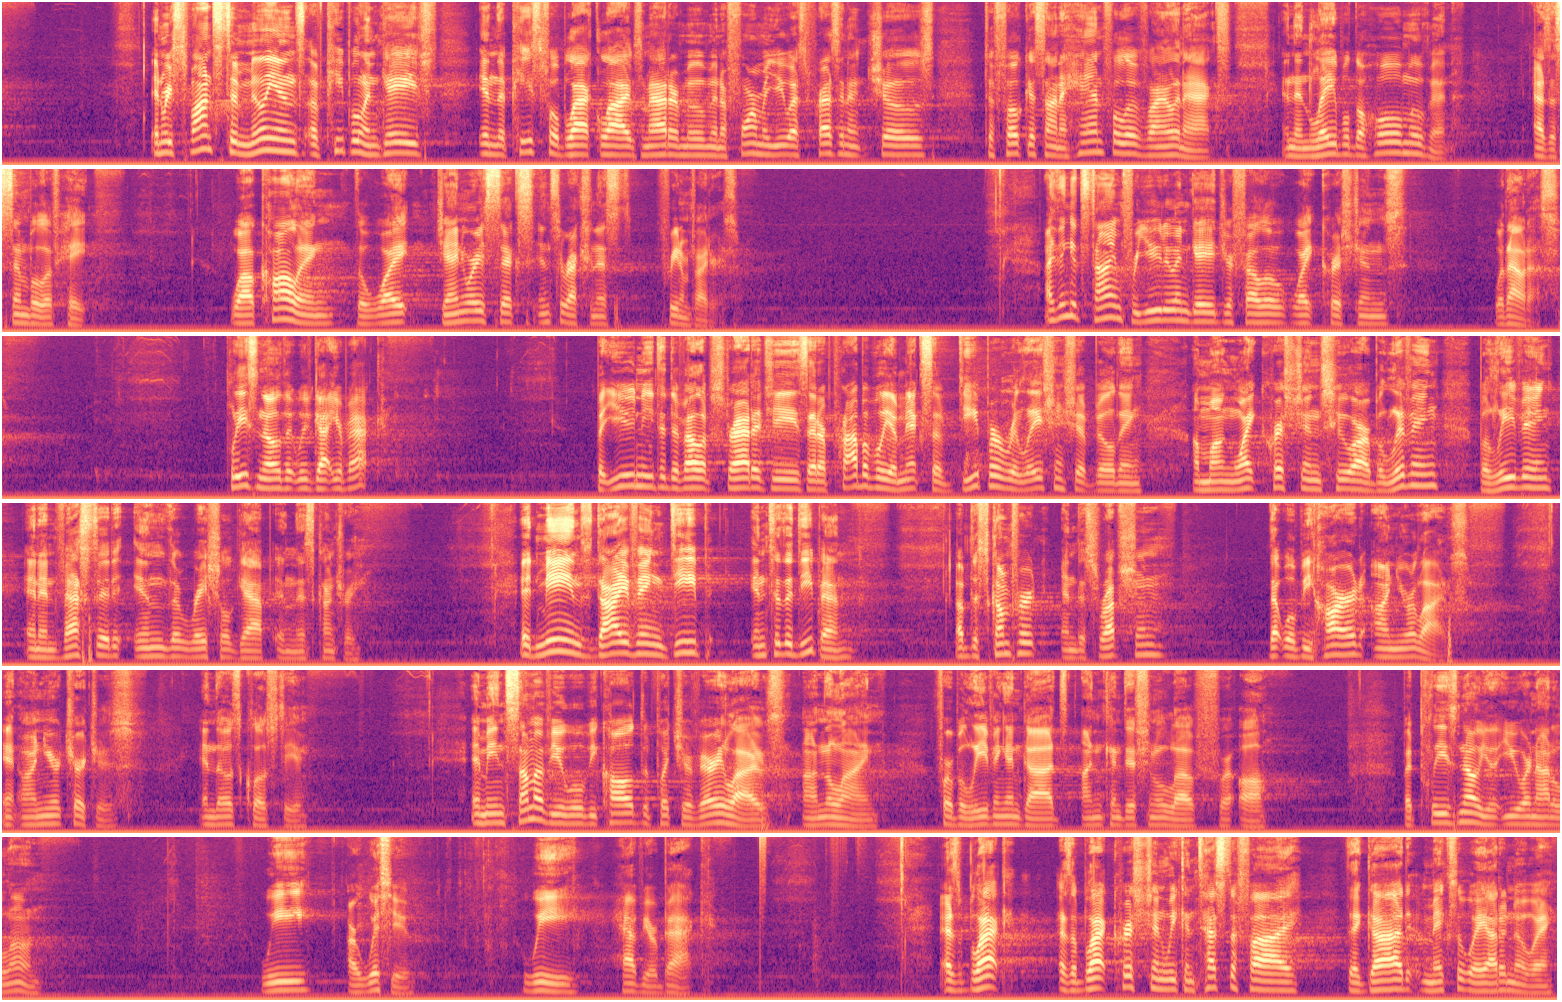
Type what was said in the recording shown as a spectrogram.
In response to millions of people engaged in the peaceful Black Lives Matter movement, a former U.S. president chose to focus on a handful of violent acts and then labeled the whole movement as a symbol of hate, while calling the white January 6 insurrectionists freedom fighters. I think it's time for you to engage your fellow white Christians without us please know that we've got your back. But you need to develop strategies that are probably a mix of deeper relationship building among white Christians who are believing, believing, and invested in the racial gap in this country. It means diving deep into the deep end of discomfort and disruption that will be hard on your lives and on your churches and those close to you. It means some of you will be called to put your very lives on the line for believing in God's unconditional love for all. But please know that you are not alone. We are with you. We have your back. As black as a black Christian, we can testify that God makes a way out of no way.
